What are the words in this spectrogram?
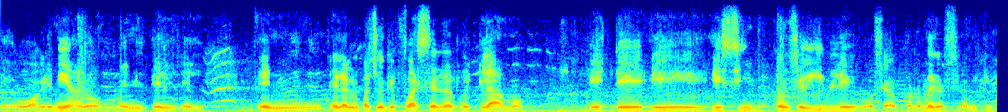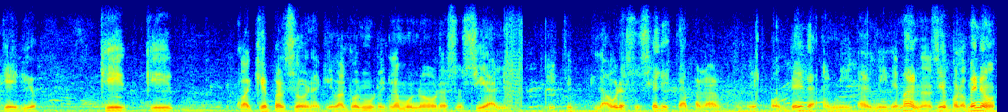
eh, o agremiado en, la agrupación que fue a hacer el reclamo, este, eh, es inconcebible, o sea, por lo menos a mi criterio, que, cualquier persona que va con un reclamo a una obra social, este, la obra social está para responder a mi, a mi demanda, no sé, por lo menos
